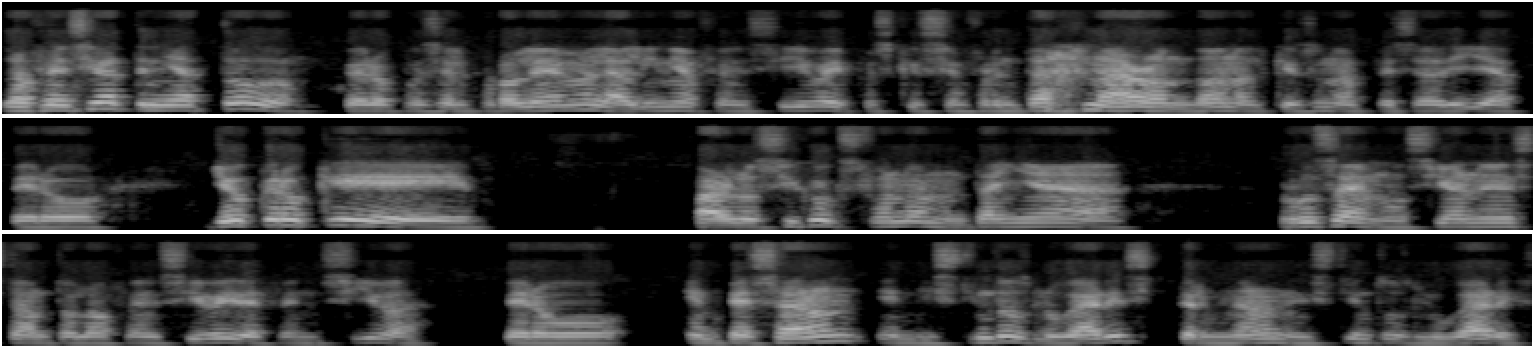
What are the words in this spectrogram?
la ofensiva tenía todo, pero pues el problema, la línea ofensiva y pues que se enfrentaron a Aaron Donald, que es una pesadilla, pero yo creo que para los Seahawks fue una montaña rusa de emociones, tanto la ofensiva y defensiva, pero empezaron en distintos lugares y terminaron en distintos lugares.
